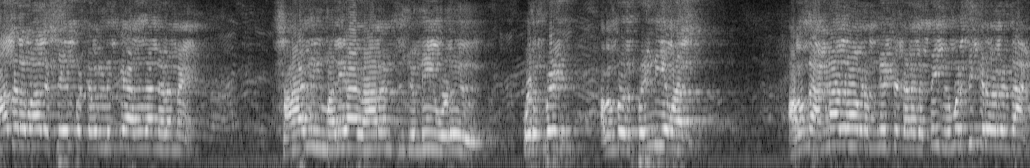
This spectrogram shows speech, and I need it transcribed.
ஆதரவாக செயல்பட்டவர்களுக்கு அதுதான் நிலைமை. ஸ்டாலின் மரியா லாரன்ஸ் சொல்லி ஒரு ஒரு பெண் அவங்க ஒரு பெண்ணியவாதி. அவங்க அண்ணா திராவிட முன்னேற்ற கழகத்தை விமர்சிக்கிறவர்கள் தான்.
